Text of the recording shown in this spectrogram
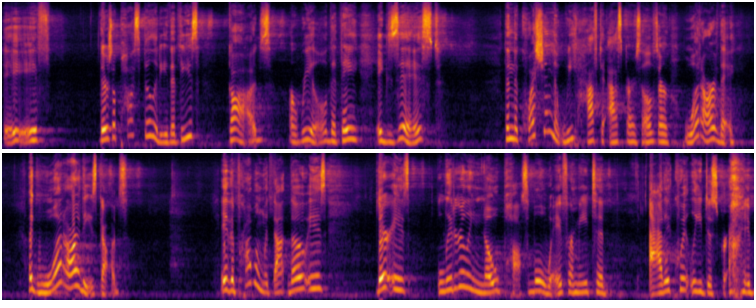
if there's a possibility that these gods are real, that they exist, then the question that we have to ask ourselves are what are they? Like, what are these gods? Eh, the problem with that, though, is there is literally no possible way for me to adequately describe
